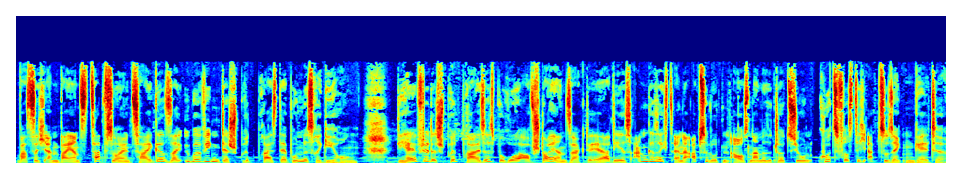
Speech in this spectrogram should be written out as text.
Was sich an Bayerns Zapfsäulen zeige, sei überwiegend der Spritpreis der Bundesregierung. Die Hälfte des Spritpreises beruhe auf Steuern, sagte er, die es angesichts einer absoluten Ausnahmesituation kurzfristig abzusenken gelte.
